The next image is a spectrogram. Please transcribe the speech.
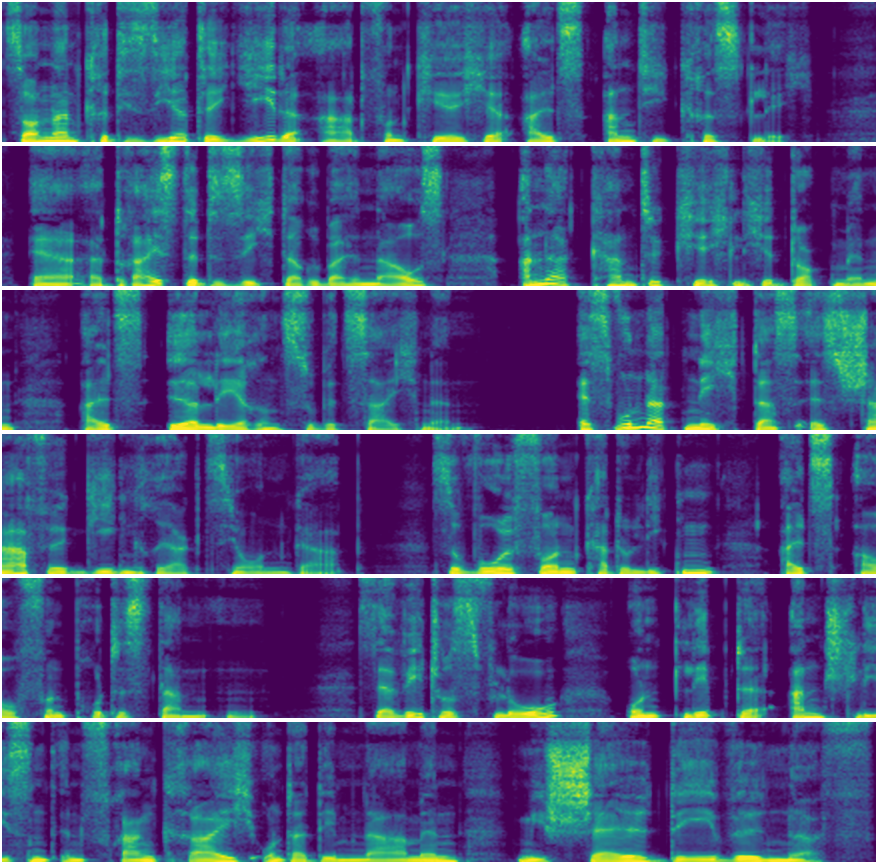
sondern kritisierte jede Art von Kirche als antichristlich. Er erdreistete sich darüber hinaus, anerkannte kirchliche Dogmen als Irrlehren zu bezeichnen. Es wundert nicht, dass es scharfe Gegenreaktionen gab, sowohl von Katholiken als auch von Protestanten. Servetus floh und lebte anschließend in Frankreich unter dem Namen Michel de Villeneuve.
